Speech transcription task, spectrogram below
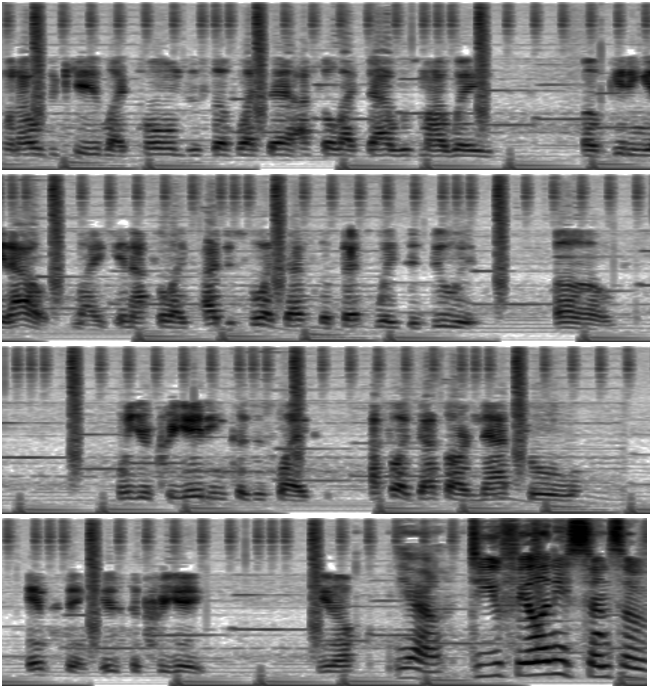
when I was a kid, like poems and stuff like that. I felt like that was my way of getting it out. Like, and I feel like I just feel like that's the best way to do it um, when you're creating, because it's like I feel like that's our natural instinct is to create. You know? Yeah. Do you feel any sense of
